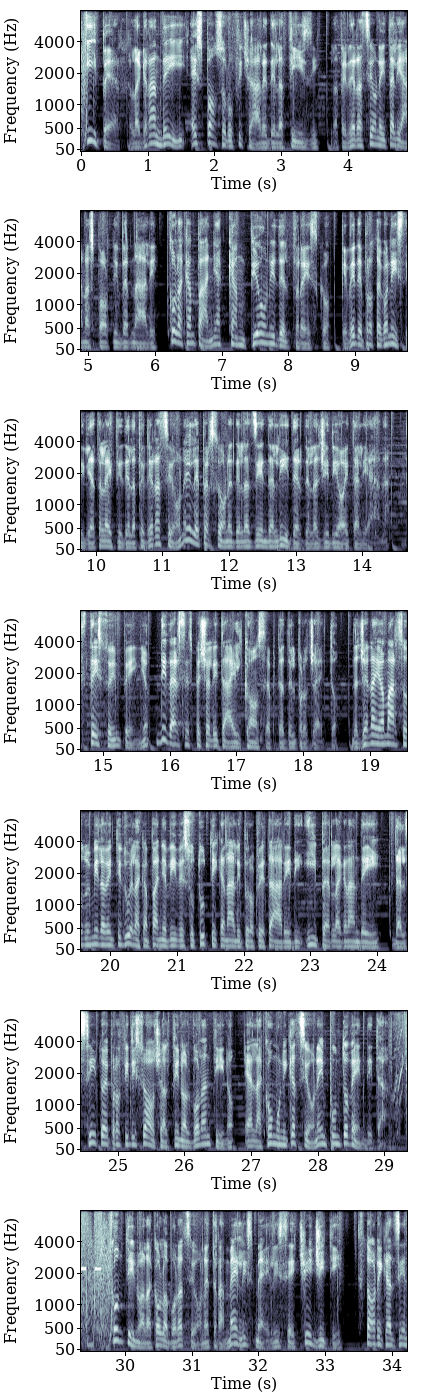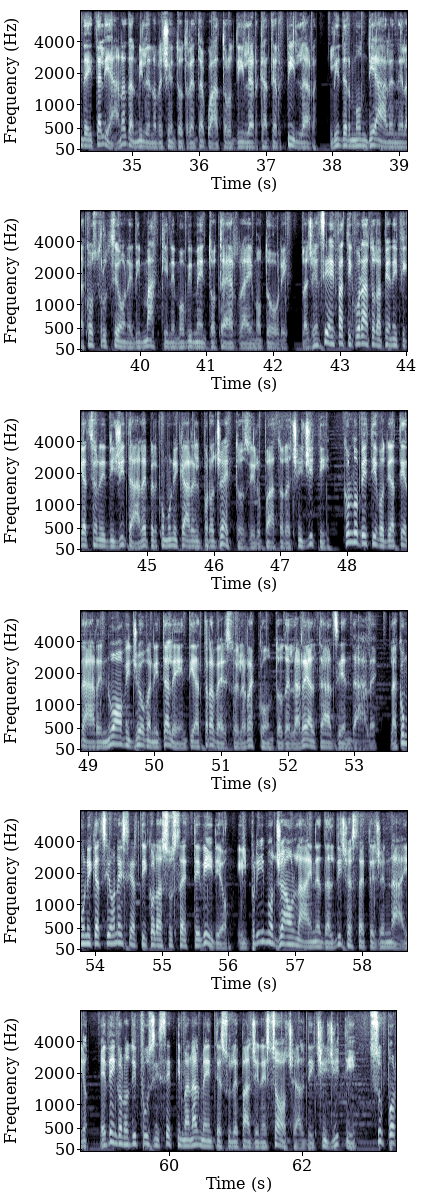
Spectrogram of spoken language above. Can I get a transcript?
Iper, la grande I, è sponsor ufficiale della FISI, la Federazione Italiana Sport Invernali, con la campagna Campioni del Fresco, che vede protagonisti gli atleti della federazione e le persone dell'azienda leader della GDO italiana. Stesso impegno, diverse specialità e il concept del progetto. Da gennaio a marzo 2022 la campagna vive su tutti i canali proprietari di I per la Grande I, dal sito ai profili social fino al volantino e alla comunicazione in punto vendita. Continua la collaborazione tra Melis Melis e CGT, storica azienda italiana dal 1934, dealer Caterpillar, leader mondiale nella costruzione di macchine movimento terra e motori. L'agenzia ha infatti curato la pianificazione digitale per comunicare il progetto sviluppato da CGT con l'obiettivo di attirare nuovi giovani talenti attraverso il racconto della realtà aziendale. La comunicazione si articola su sette video, il primo già online dal 17 gennaio e vengono diffusi settimanalmente sulle pagine social di CGT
